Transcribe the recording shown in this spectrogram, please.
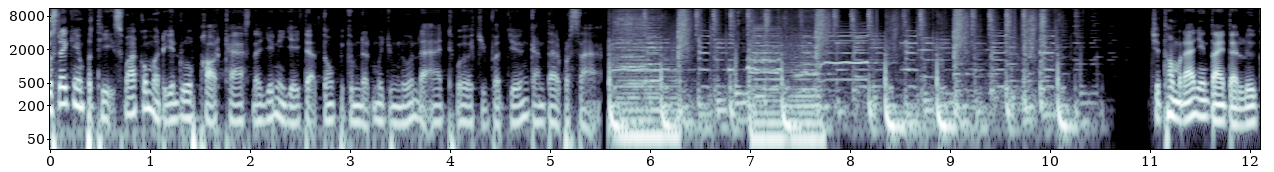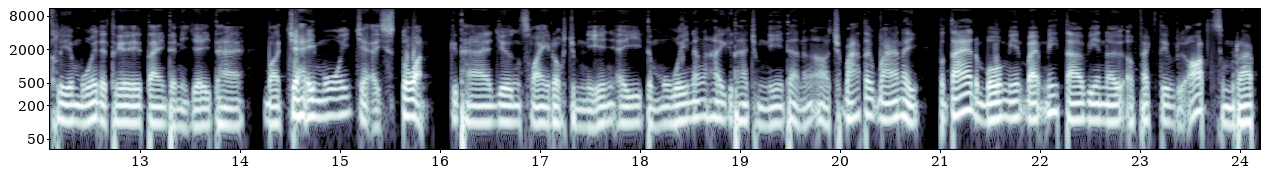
សួស្តីគឹមពធីស្វាគមន៍មករៀនរស់ podcast ដែលយើងនិយាយតាក់ទងពីគំនិតមួយចំនួនដែលអាចធ្វើជីវិតយើងកាន់តែប្រសើរជាធម្មតាយើងតែងតែលើ clear មួយដែលគេតែងតែនិយាយថាបើចេះអីមួយចេះអីស្ទាត់គឺថាយើងស្វែងរកជំនាញអីតែមួយហ្នឹងហើយគឺថាជំនាញតែហ្នឹងអត់ច្បាស់ទៅបានហើយប៉ុន្តែដំបូងមានបែបនេះតើវានៅ effective ឬអត់សម្រាប់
